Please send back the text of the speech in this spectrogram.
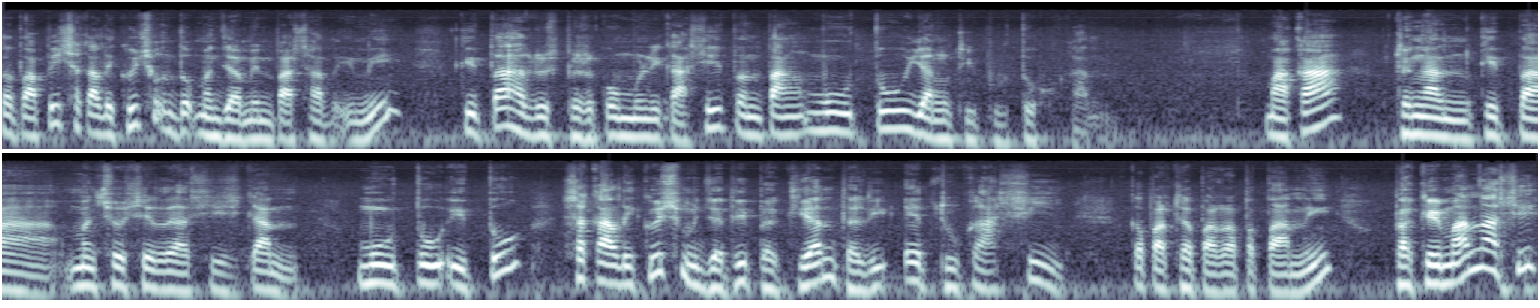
Tetapi sekaligus untuk menjamin pasar ini kita harus berkomunikasi tentang mutu yang dibutuhkan. Maka dengan kita mensosialisasikan mutu itu sekaligus menjadi bagian dari edukasi kepada para petani bagaimana sih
